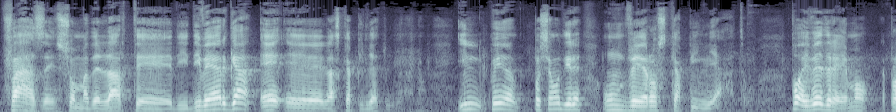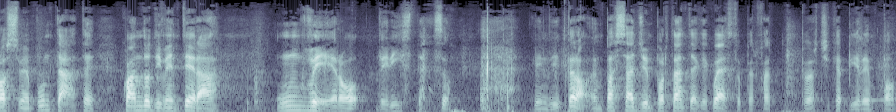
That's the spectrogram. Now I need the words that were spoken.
fase insomma, dell'arte di, di, Verga e eh, la scapigliatura. No? Il, possiamo dire un vero scapigliato. Poi vedremo le prossime puntate quando diventerà un vero verista. Quindi, però è un passaggio importante anche questo per, far, per farci capire un po'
